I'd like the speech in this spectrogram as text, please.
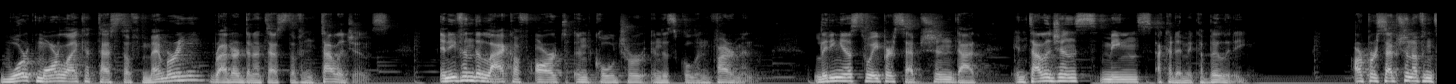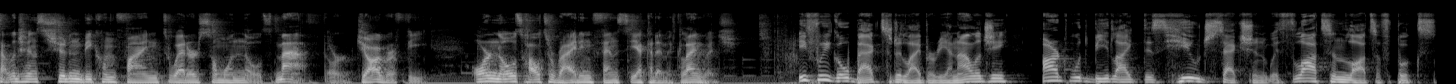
work more like a test of memory rather than a test of intelligence, and even the lack of art and culture in the school environment, leading us to a perception that intelligence means academic ability. Our perception of intelligence shouldn't be confined to whether someone knows math or geography or knows how to write in fancy academic language. If we go back to the library analogy, art would be like this huge section with lots and lots of books.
